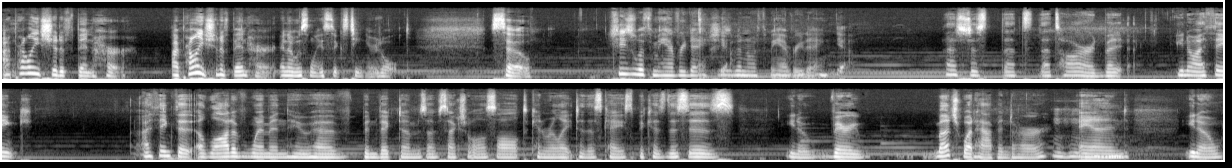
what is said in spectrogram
I probably should have been her. I probably should have been her, and I was only 16 years old. So, She's with me every day. She's Yeah. been with me every day. yeah. That's just that's that's hard, but you know, I think I think that a lot of women who have been victims of sexual assault can relate to this case because this is, you know, very much what happened to her. Mm-hmm, and mm-hmm. you know,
